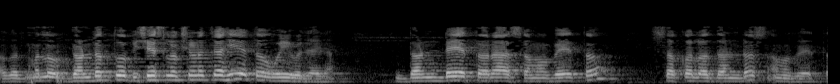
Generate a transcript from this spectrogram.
अगर मतलब दंडत्व विशेष लक्षण चाहिए तो वही हो जाएगा। दंडे तरा समवेत सकल दंड समवेत।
